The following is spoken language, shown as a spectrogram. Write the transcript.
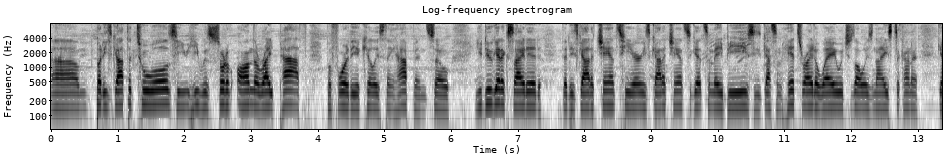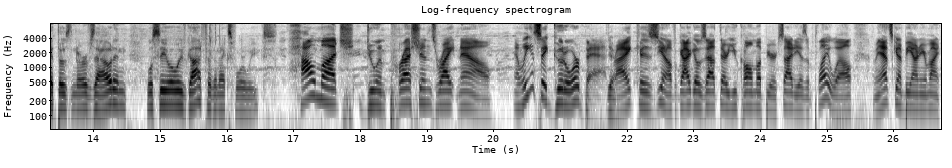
Um, but he's got the tools. He, he was sort of on the right path before the Achilles thing happened. So you do get excited that he's got a chance here. He's got a chance to get some ABs. He's got some hits right away, which is always nice to kind of get those nerves out. And we'll see what we've got for the next four weeks. How much do impressions right now? And we can say good or bad, Yeah. right? Because, you know, if a guy goes out there, you call him up, you're excited, he doesn't play well. I mean, that's going to be on your mind.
